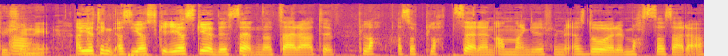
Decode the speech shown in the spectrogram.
Det Ja. känner jag. Ja, jag, tänkte, alltså jag, skrev, jag skrev det sen att så här, typ, plat, alltså, platser är en annan grej för mig. Alltså, då är det massa så här,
